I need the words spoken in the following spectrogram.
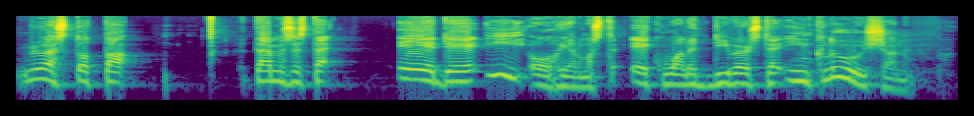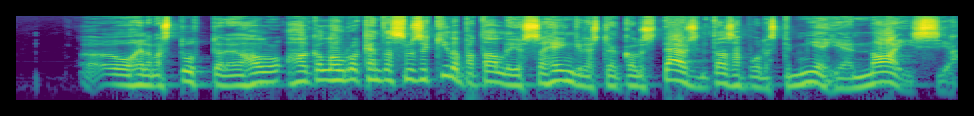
myös tota, tämmöisestä EDI-ohjelmasta, Equality, Diversity Inclusion, ohjelmasta tuttu, eli haluaa rakentaa semmoisen kilpatalli, jossa henkilöstö, joka olisi täysin tasapuolisesti miehiä ja naisia.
